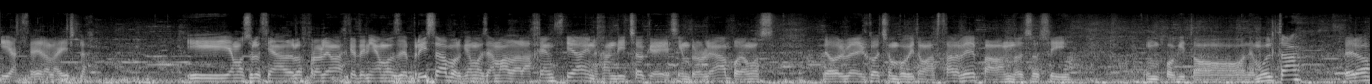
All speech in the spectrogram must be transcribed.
y acceder a la isla. Y hemos solucionado los problemas que teníamos de prisa porque hemos llamado a la agencia y nos han dicho que sin problema podemos devolver el coche un poquito más tarde, pagando eso sí un poquito de multa, pero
